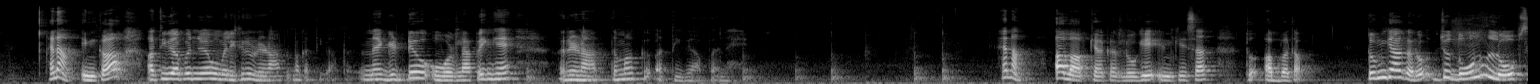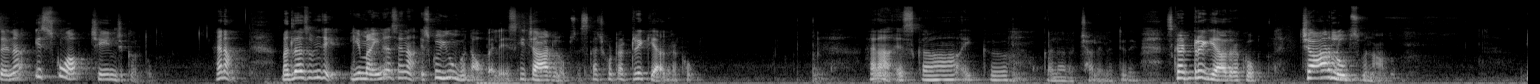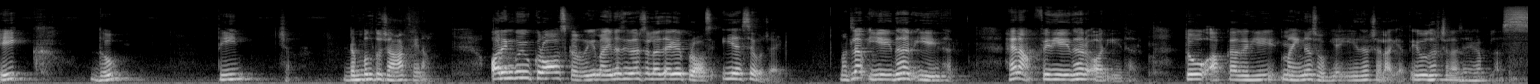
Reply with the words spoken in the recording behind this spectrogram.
है ना? इनका अतिव्यापन जो है वो मैं लिख रही हूँ, ऋणात्मक अतिव्यापन। नेगेटिव ओवरलैपिंग है, ऋणात्मक अतिव्यापन है। है ना? अब आप क्या कर लोगे इनके साथ? तो अब बताओ, तुम क्या करो? जो दोनों लोब्स है ना, इसको आप चेंज कर दो। मतलब समझे, ये माइनस है ना, इसको यूँ बनाओ पहले, इसकी चार लोब्स इसका छोटा ट्रिक याद रखो। है ना, इसका एक कलर अच्छा ले लेते हो इसका ट्रिक याद रखो, चार लोब्स बना दो। एक, दो, तीन, चार। डंबल तो चार थे ना। और इनको यू क्रॉस कर दो, ये माइनस इधर चला जाएगा क्रॉस ये ऐसे हो जाएगा। मतलब ये इधर ये इधर, है ना? फिर ये इधर और ये इधर। तो आपका अगर ये माइनस हो गया, ये इधर चला गया तो ये उधर चला जाएगा प्लस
